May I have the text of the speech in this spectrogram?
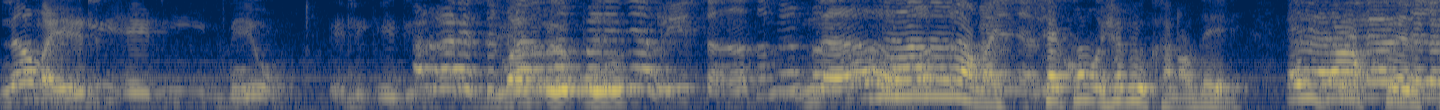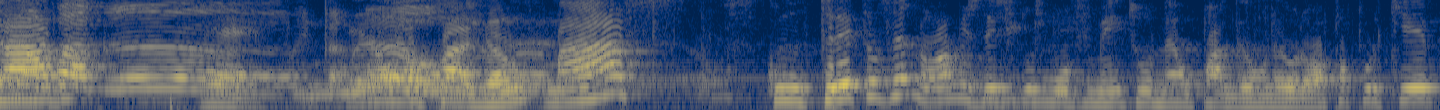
Não, mas ele, ele, meu, ele. ele Agora esse cara não é perennialista, não? Também é Não, Não, não, não, mas você já viu o canal dele? Ele É, dá uma ele é- ele é flertada. neopagão, É, imperial, não é o pagão, né? mas com tretas enormes dentro do movimento neopagão na Europa, porque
